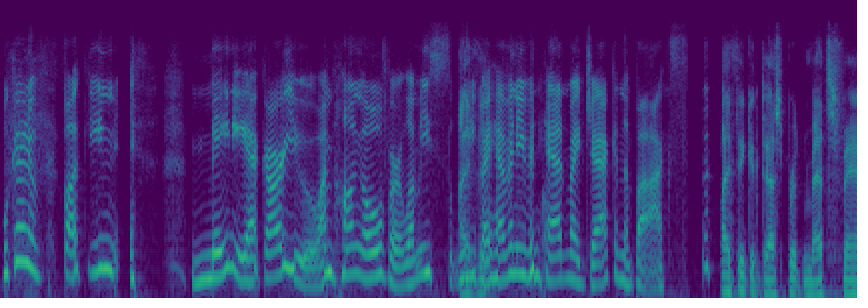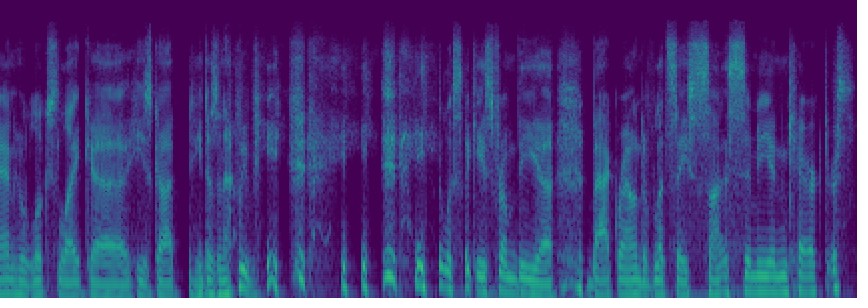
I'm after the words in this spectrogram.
What kind of fucking maniac are you? I'm hungover. Let me sleep. I, think- haven't even had my Jack in the Box. I think a desperate Mets fan who looks like uh, he's got he doesn't have he, he looks like he's from the uh, background of let's say simian characters.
